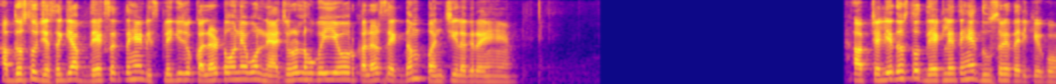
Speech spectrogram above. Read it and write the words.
अब दोस्तों, जैसे कि आप देख सकते हैं डिस्प्ले की जो कलर टोन है, वो नेचुरल हो गई है और कलर्स एकदम पंची लग रहे हैं। अब चलिए दोस्तों देख लेते हैं दूसरे तरीके को।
